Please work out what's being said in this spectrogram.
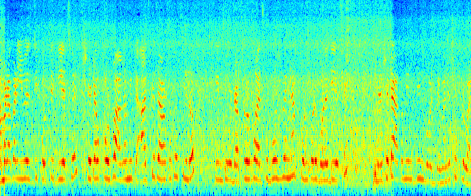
আমার আবার ইউএসজি করতে দিয়েছে। সেটাও করব। আগামীতে আজকে যাওয়ার কথা ছিল। কিন্তু ডক্টরবাবু আজকে বসবেন না, ফোন করে বলে দিয়েছে। সেটা আগামী দিন বসবে মানে শুক্রবার।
